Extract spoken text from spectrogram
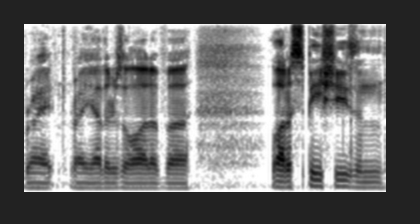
Right, right. Yeah, there's a lot of uh, a lot of species and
